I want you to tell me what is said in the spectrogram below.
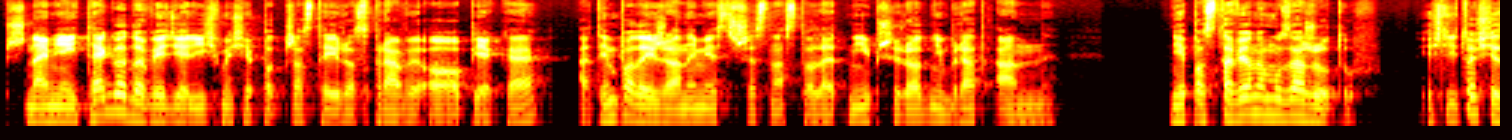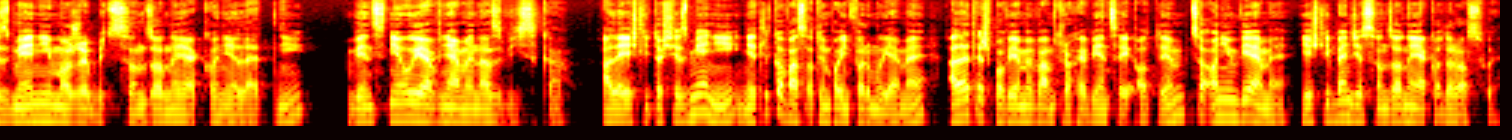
Przynajmniej tego dowiedzieliśmy się podczas tej rozprawy o opiekę, a tym podejrzanym jest 16-letni przyrodni brat Anny. Nie postawiono mu zarzutów. Jeśli to się zmieni, może być sądzony jako nieletni, więc nie ujawniamy nazwiska. Ale jeśli to się zmieni, nie tylko Was o tym poinformujemy, ale też powiemy Wam trochę więcej o tym, co o nim wiemy, jeśli będzie sądzony jako dorosły.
